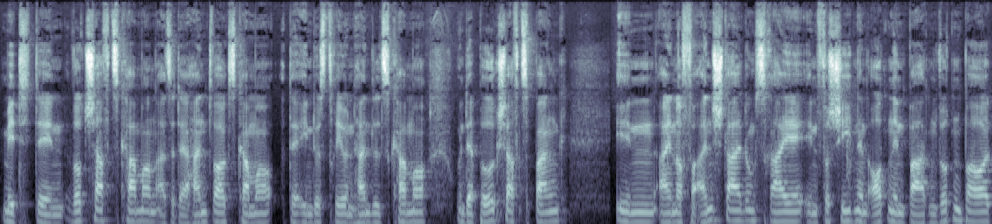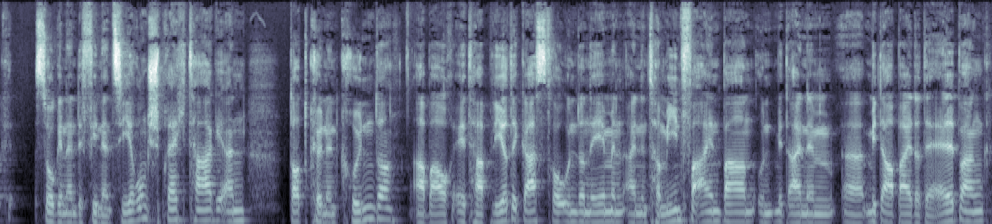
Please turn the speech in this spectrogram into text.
mit den Wirtschaftskammern, also der Handwerkskammer, der Industrie- und Handelskammer und der Bürgschaftsbank in einer Veranstaltungsreihe in verschiedenen Orten in Baden-Württemberg sogenannte Finanzierungssprechtage an. Dort können Gründer, aber auch etablierte Gastrounternehmen einen Termin vereinbaren und mit einem äh, Mitarbeiter der L-Bank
